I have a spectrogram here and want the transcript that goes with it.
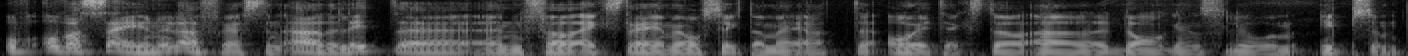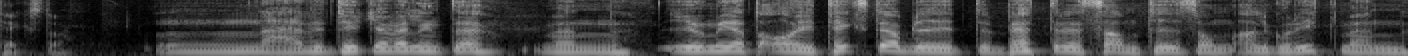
Och, och, vad säger ni där förresten? Är det lite eh, en för extrem åsikt av mig att AI-texter är dagens Lorum ipsum-texter? Mm, nej, det tycker jag väl inte. Men i och med att AI-texter har blivit bättre samtidigt som algoritmen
